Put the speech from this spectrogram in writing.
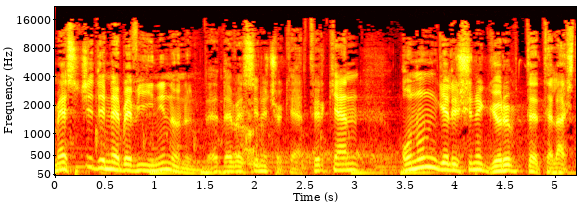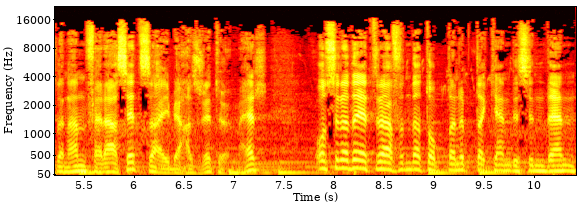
Mescid-i Nebevi'nin önünde devesini çökertirken onun gelişini görüp de telaşlanan feraset sahibi Hazreti Ömer o sırada etrafında toplanıp da kendisinden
